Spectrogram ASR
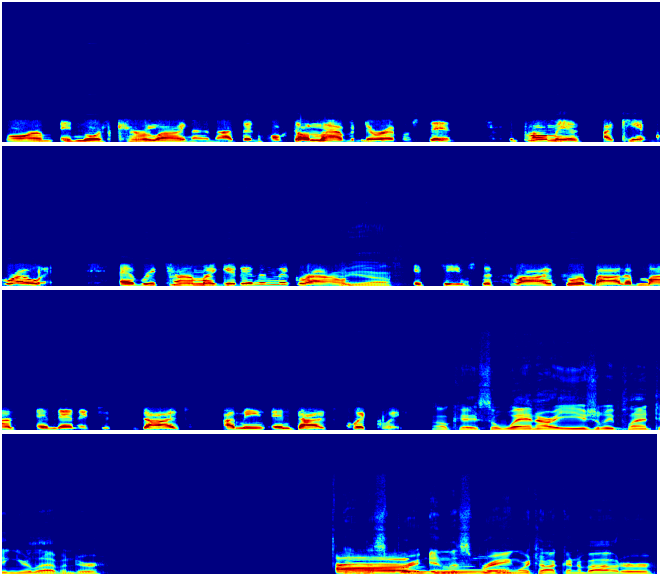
farm in North Carolina and I've been hooked on lavender ever since. The problem is I can't grow it. Every time I get it in the ground, Yeah. it seems to thrive for about a month and then it just dies. I mean, and dies quickly. Okay. So when are you usually planting your lavender? In the spring? In the Um, spring, we're talking about, or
